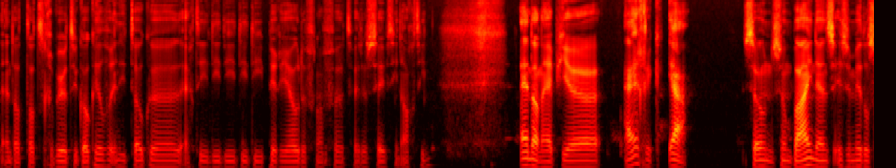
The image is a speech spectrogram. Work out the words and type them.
en dat, dat gebeurt natuurlijk ook heel veel in die token, echt die, die, die, die, die periode vanaf 2017, 18. En dan heb je eigenlijk, ja, zo'n zo'n Binance is inmiddels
